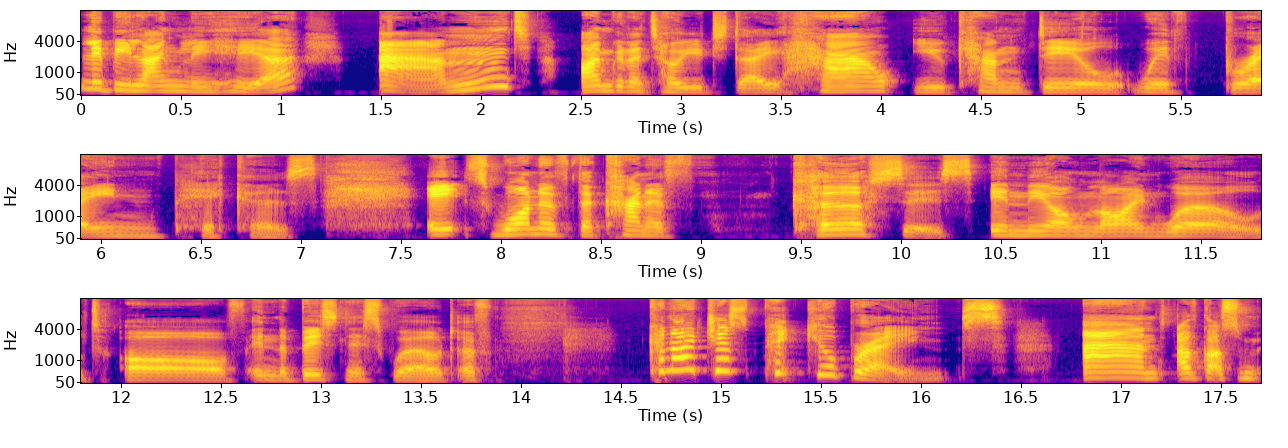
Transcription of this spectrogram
Libby Langley here, and I'm going to tell you today how you can deal with brain pickers. It's one of the kind of curses in the online world of in the business world of can I just pick your brains? And I've got some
